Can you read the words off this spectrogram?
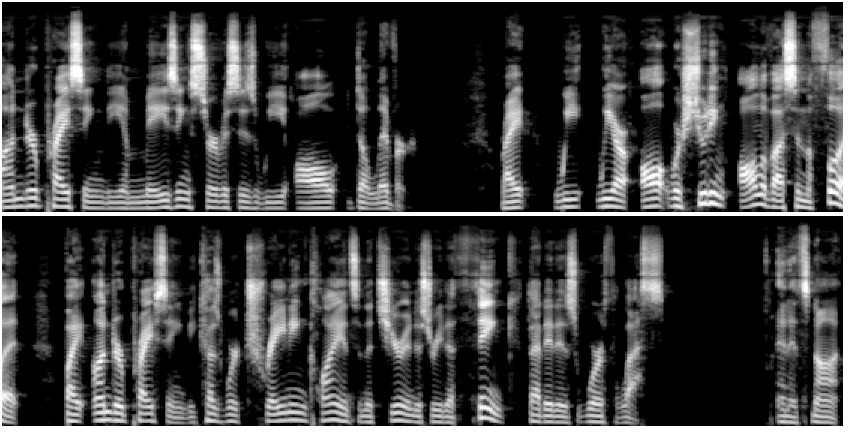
underpricing the amazing services we all deliver. Right? We we are all we're shooting all of us in the foot by underpricing because we're training clients in the cheer industry to think that it is worth less. And it's not.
